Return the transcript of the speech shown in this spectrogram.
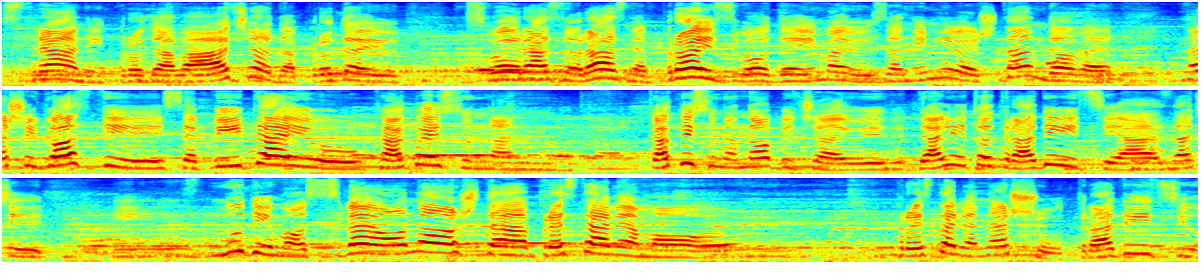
stranih prodavača da prodaju svoje razno razne proizvode, imaju zanimljive štandove. Naši gosti se pitaju kakve su nam kakvi su nam običaju i da li je to tradicija. Znači, nudimo sve ono što predstavljamo, predstavlja našu tradiciju,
